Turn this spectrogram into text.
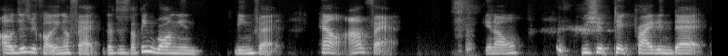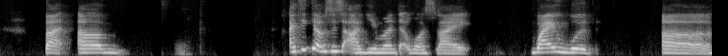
I'll just be calling her fat because there's nothing wrong in being fat. Hell, I'm fat. You know, we should take pride in that. But um, I think there was this argument that was like, why would uh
